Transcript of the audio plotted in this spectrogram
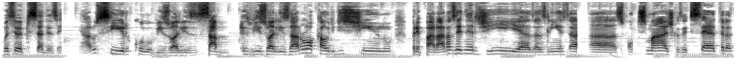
Você vai precisar desenhar o círculo, visualizar, visualizar o local de destino, preparar as energias, as linhas, as fontes mágicas, etc.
